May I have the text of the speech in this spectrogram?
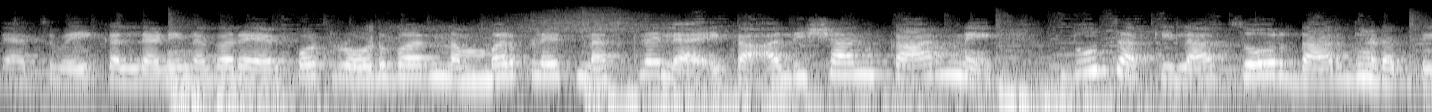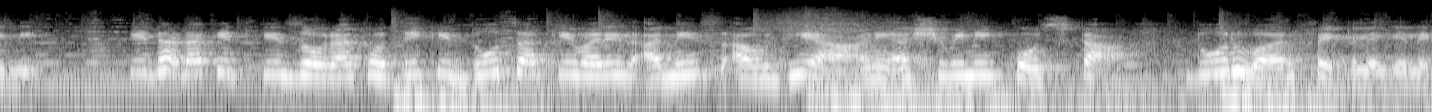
त्याचवेळी कल्याणी नगर एअरपोर्ट रोडवर नंबर प्लेट नसलेल्या एका अलिशान कारने दुचाकीला जोरदार धडक दिली. ही धडक इतकी जोरात होती की दुचाकीवरील अनिस अवधिया आणि अश्विनी कोस्टा दूरवर फेकले गेले.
